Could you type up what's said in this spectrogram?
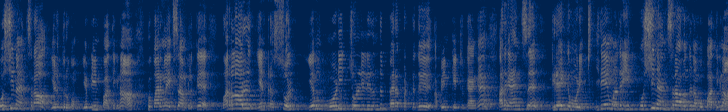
கொஷின் ஆன்சரா எடுத்திருக்கோம். எப்படின்னு பார்த்தீங்கன்னா இப்போ பாருங்களேன் எக்ஸாம்பிளுக்கு வரலாறு என்ற சொல் எம் மொழி சொல்லிலிருந்து பெறப்பட்டது அப்படின்னு கேட்டிருக்காங்க. அதுக்கு ஆன்சர் கிரேக்க மொழி. இதே மாதிரி கொஷின் ஆன்சராக வந்து நம்ம பார்த்தீங்கன்னா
